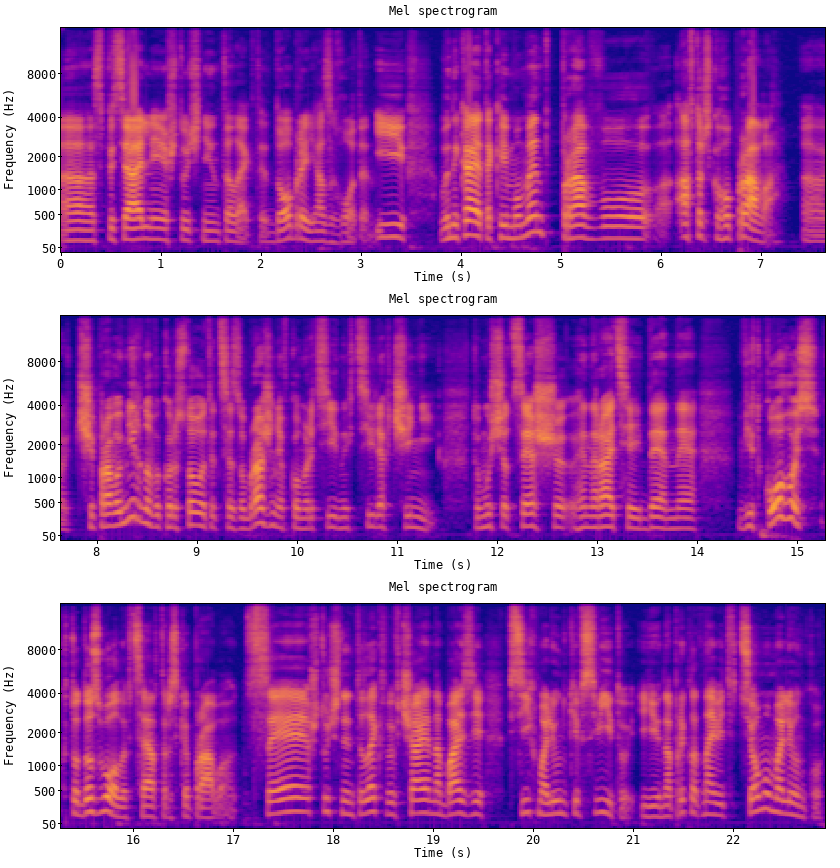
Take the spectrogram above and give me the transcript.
е, спеціальні штучні інтелекти. Добре, я згоден. І виникає такий момент право авторського права. Е, чи правомірно використовувати це зображення в комерційних цілях чи ні? Тому що це ж генерація йде не від когось, хто дозволив це авторське право. Це штучний інтелект вивчає на базі всіх малюнків світу. І, наприклад, навіть в цьому малюнку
